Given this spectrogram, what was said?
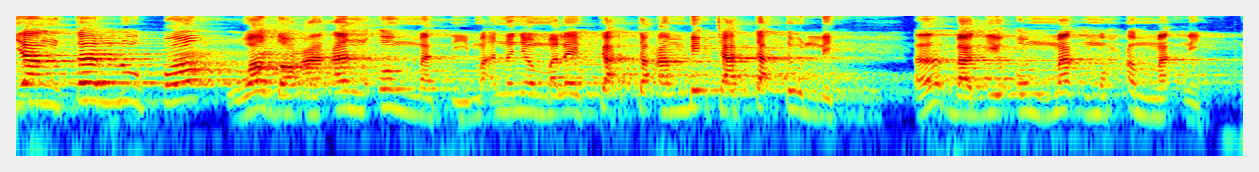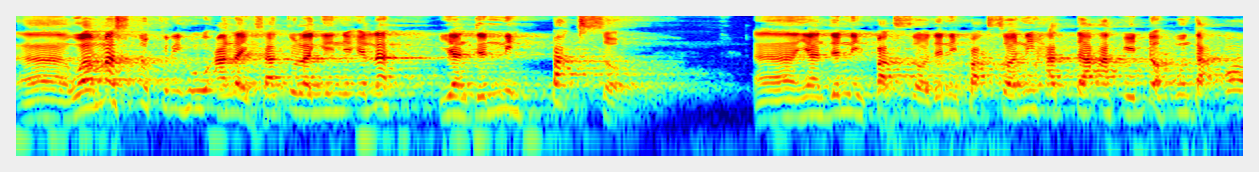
yang terlupa wada'an ummati. Maknanya malaikat tak ambil catat tulis uh, bagi umat Muhammad ni. Uh, wa mastukrihu alai. Satu lagi ni ialah yang jenis paksa. Uh, yang jenis paksa. Jenis paksa ni hatta akidah pun tak apa.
